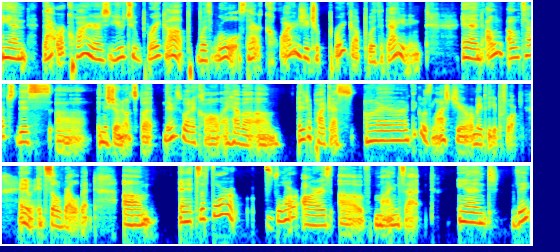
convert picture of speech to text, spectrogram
And that requires you to break up with rules. That requires you to break up with dieting. And I'll I'll attach this uh, in the show notes. But there's what I call I have a um, I did a podcast. Uh, I think it was last year or maybe the year before. Anyway, it's still relevant. Um, and it's the four four R's of mindset, and they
